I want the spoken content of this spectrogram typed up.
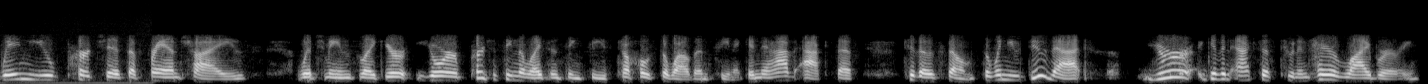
when you purchase a franchise, which means like you're you're purchasing the licensing fees to host a wild and scenic and to have access to those films. So when you do that, you're given access to an entire library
